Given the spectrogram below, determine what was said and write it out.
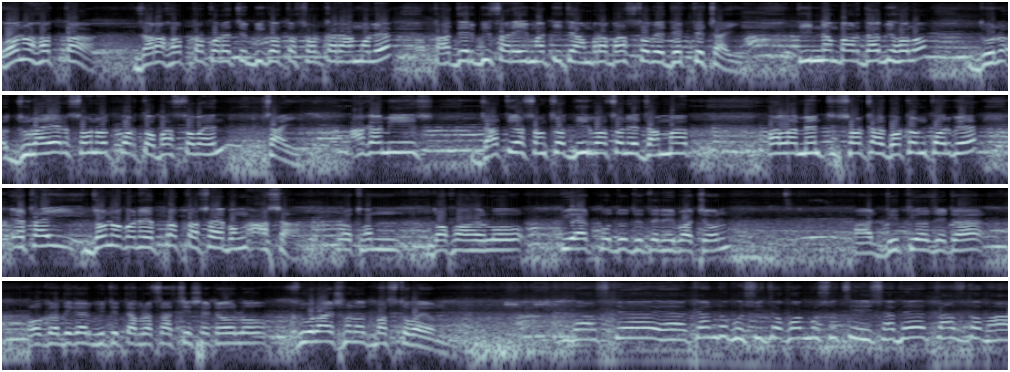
গণহত্যা। যারা হত্যা করেছে বিগত সরকার আমলে, তাদের বিচার এই মাটিতে আমরা বাস্তবে দেখতে চাই। তিন নম্বর দাবি হলো জুলাইয়ের সনদপত্র বাস্তবায়ন চাই। আগামী জাতীয় সংসদ নির্বাচনে জামাত পার্লামেন্ট সরকার গঠন করবে, এটাই জনগণের প্রত্যাশা এবং আশা। প্রথম দফা হলো পিয়ার পদ্ধতিতে নির্বাচন। আর দ্বিতীয় যেটা অগ্রাধিকার ভিত্তিতে আমরা চাচ্ছি, সেটা হলো জুলাই সনদ বাস্তবায়ন। আজকে কেন্দ্র ঘোষিত কর্মসূচি হিসাবে পাঁচ দফা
